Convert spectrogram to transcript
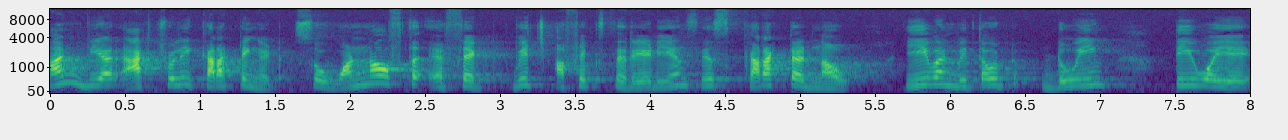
and we are actually correcting it. So, one of the effect which affects the radiance is corrected now even without doing TOA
